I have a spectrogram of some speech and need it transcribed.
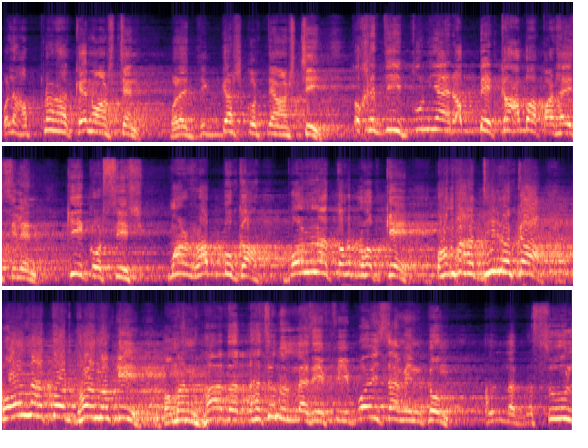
বলে, আপনারা কেন আসছেন? বলে, জিজ্ঞাসা করতে আসছি। তোকে যে দুনিয়ায় রব্বে কাবা পাঠাইছিলেন, কি করছিস? মার রব্বুকা, বল না তোর রবকে ওমা দিনুকা, বল না তোর ধর্ম কি ওমান হাদার রাসূলুল্লাহি ফি বয়সা মিনকুম, আল্লাহ রসুল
